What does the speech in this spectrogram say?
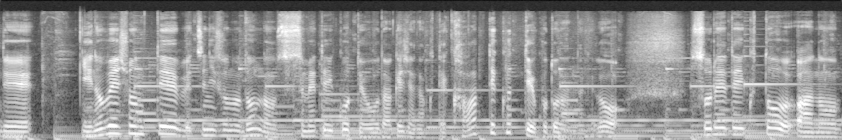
でイノベーションって別にそのどんどん進めていこうっていうだけじゃなくて変わっていくっていうことなんだけどそれでいくとあの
